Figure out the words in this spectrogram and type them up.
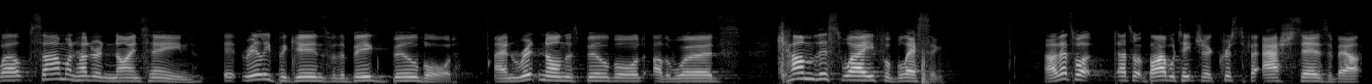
Well, Psalm 119, it really begins with a big billboard. And written on this billboard are the words, Come this way for blessing. Uh, that's, what, that's what Bible teacher Christopher Ash says about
